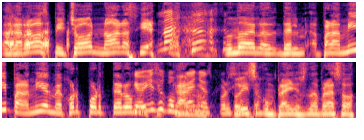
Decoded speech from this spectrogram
Agarrabas pichón, no, no es cierto. Uno de los, del, para mí, para mí, el mejor portero Que hoy es su mexicano. cumpleaños, por Que Hoy es su cierto. cumpleaños. Un abrazo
